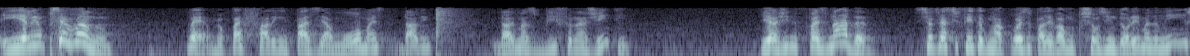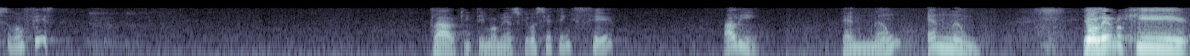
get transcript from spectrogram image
e ele observando. Ué, meu pai fala em paz e amor, mas dá-lhe dá umas bifas na gente. E a gente não faz nada. Se eu tivesse feito alguma coisa para levar um puxãozinho de orelha, mas eu nem isso não fiz. Claro que tem momentos que você tem que ser ali. É não, é não. Eu lembro que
